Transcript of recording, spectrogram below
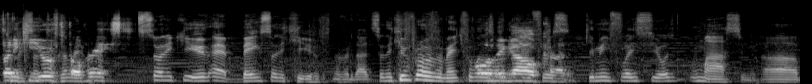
Sonic Youth, talvez? Sonic Youth, é, bem Sonic Youth, na verdade. Sonic Youth provavelmente foi uma oh, legal, que, cara. que me influenciou o máximo. Uh,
